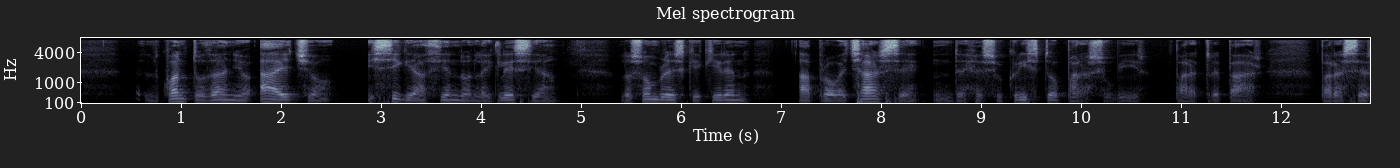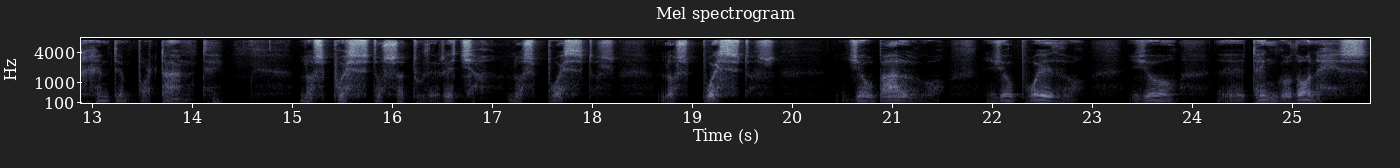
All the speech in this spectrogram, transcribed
cuánto daño ha hecho y sigue haciendo en la iglesia los hombres que quieren aprovecharse de Jesucristo para subir, para trepar, para ser gente importante. Los puestos a tu derecha, los puestos, los puestos. Yo valgo, yo puedo, yo eh, tengo dones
